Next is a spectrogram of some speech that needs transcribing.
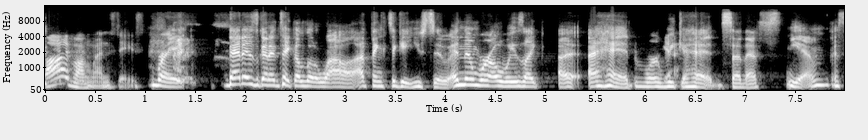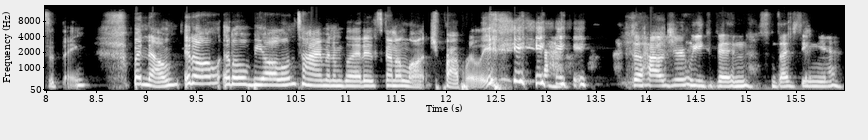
live on Wednesdays. Right. That is going to take a little while, I think, to get used to. And then we're always like a- ahead. We're a yeah. week ahead, so that's yeah, that's the thing. But no, it'll it'll be all on time, and I'm glad it's going to launch properly. so, how's your week been since I've seen you?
